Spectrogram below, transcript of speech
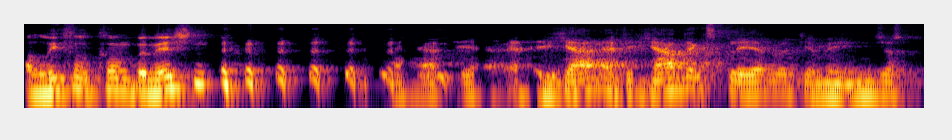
a lethal combination. yeah, uh, yeah. If you can't if you can't explain what you mean, just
